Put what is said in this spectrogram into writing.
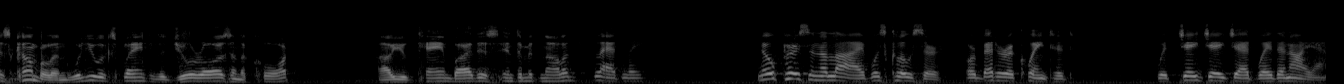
Miss Cumberland, will you explain to the jurors and the court how you came by this intimate knowledge? Gladly. No person alive was closer or better acquainted with J.J. Jadway than I am.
